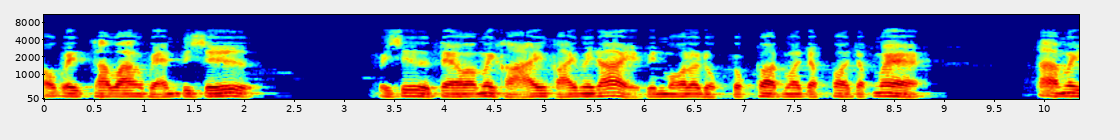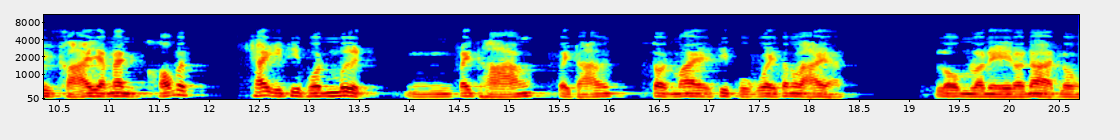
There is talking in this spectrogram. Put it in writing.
เขาไปทาวางแผนไปซื้อ ไปซื้อ แต่ว่าไม่ขายขายไม่ได้ เป็นมรดกตกทอดมาจากพ่อจากแม่ ถ้าไม่ขายอย่างนั้น เขาก็ใช้อิทธิพลมืดไปถาง ไปถางต้นไม้ที่ปลูกไว้ทั้งหลายอะลมระเนระนาดลง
